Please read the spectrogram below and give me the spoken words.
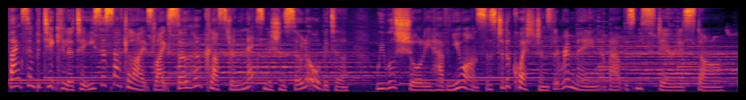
Thanks in particular to ESA satellites like SOHO Cluster and the next mission Solar Orbiter, we will surely have new answers to the questions that remain about this mysterious star.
